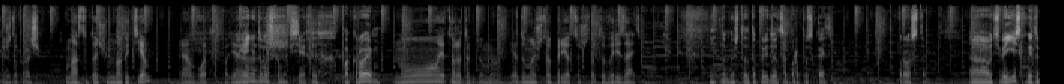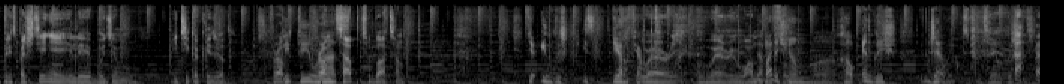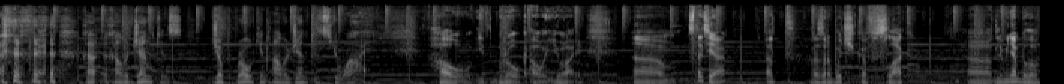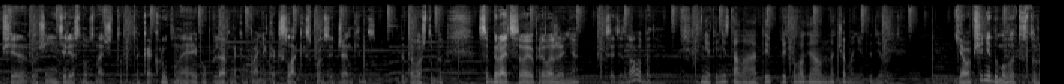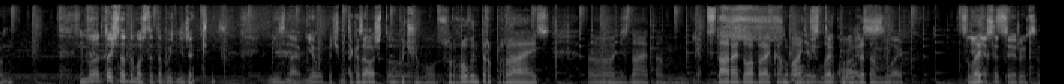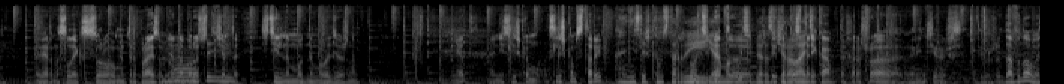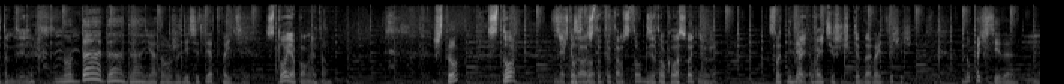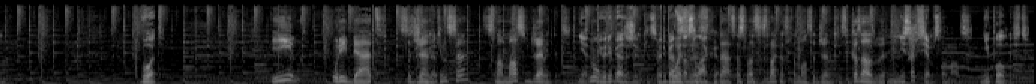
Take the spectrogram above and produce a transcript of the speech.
между прочим. у нас тут очень много тем. Прям вот. Но я не думаю, что мы всех их покроем. Ну, я тоже так думаю. Я думаю, что придется что-то вырезать. Я думаю, что это придется пропускать. Просто. А, у тебя есть какое-то предпочтение или будем идти как идет? From, Ты, ты from нас... top to bottom. Your English is perfect. Very, very wonderful. Давай начнем uh, How English... Gen... Ой, господи, English. how, how Jenkins job broken our Jenkins UI. How it broke our UI. Эм, статья от разработчиков Slack. Э, Для меня было вообще очень интересно узнать, что такая крупная и популярная компания, как Slack, использует Jenkins для того, чтобы собирать свое приложение. Кстати, знал об этом? Нет, я не знал, а ты предполагал, на чем они это делают? Я вообще не думал в эту сторону. Но точно думал, что это будет не Jenkins. Не знаю, мне вот почему-то казалось, что... Ну почему? Суровый Enterprise, э, не знаю, там, Нет, старая добрая компания, Slack уже там... Slack, Slack... не ассоциируется. Наверное, Slack с суровым Enterprise. У меня, Ну, наоборот, с чем-то стильным, модным, молодежным. Нет? Они слишком, слишком стары? они слишком старые, Ну, я могу тебя Ты по разочаровать. старикам-то хорошо ориентируешься. Ты уже давно в этом деле. Ну да, да, да, я-то уже 10 лет в IT. 100, я помню, там. Что? 100? Мне Что казалось, 100? что ты там 100, где-то около сотни уже. Сотни В, лет? в айтишечке, да. В айтишечке? Ну почти, да. М. Вот. И у ребят с Дженкинса сломался Дженкинс. Нет, Ну, не у ребят с Jenkins, у ребят ой, со с- Slack. Да, со, со Slack сломался Дженкинс. И, Казалось бы, Не совсем сломался, не полностью.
